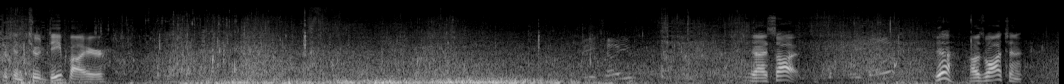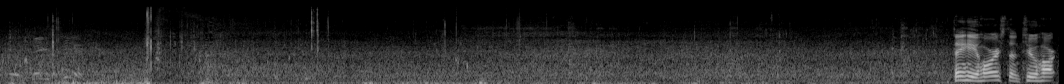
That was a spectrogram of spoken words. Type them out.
Freaking too deep out here. Did he tell you? Yeah, I saw it. Yeah, I was watching it. I think he horsed them too hard.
